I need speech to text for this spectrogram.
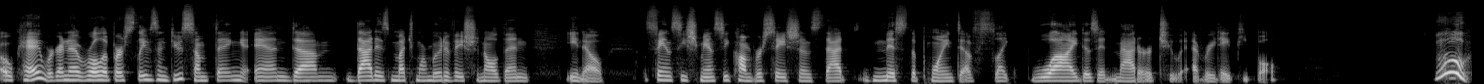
okay, we're going to roll up our sleeves and do something. And um, that is much more motivational than, you know, fancy schmancy conversations that miss the point of like, why does it matter to everyday people? Ooh,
